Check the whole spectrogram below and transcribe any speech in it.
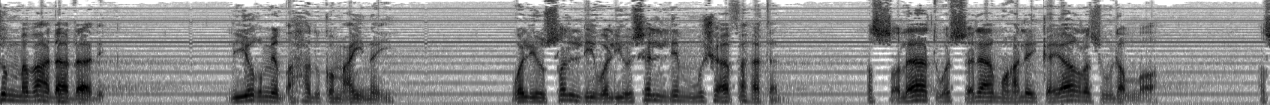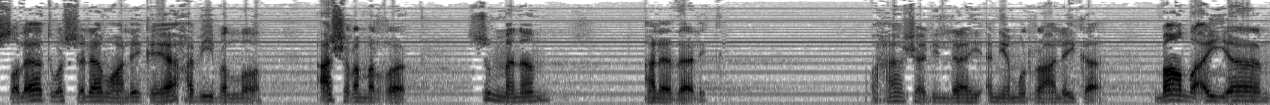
ثم بعد ذلك ليغمض أحدكم عينيه. وليصلي وليسلم مشافهة. الصلاة والسلام عليك يا رسول الله. الصلاة والسلام عليك يا حبيب الله. عشر مرات. ثم نم على ذلك. وحاشا لله أن يمر عليك بعض أيام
